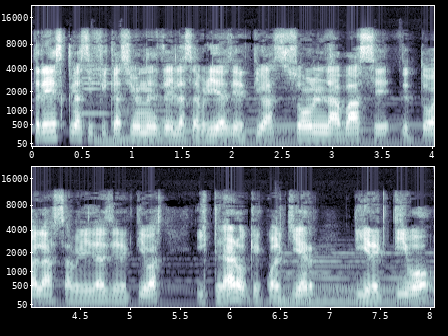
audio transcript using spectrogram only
tres clasificaciones de las habilidades directivas son la base de todas las habilidades directivas y claro que cualquier directivo,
